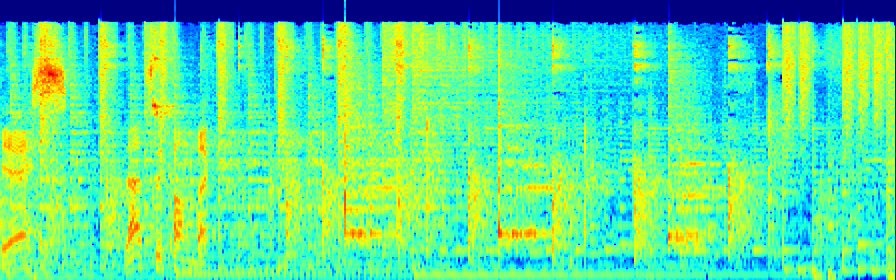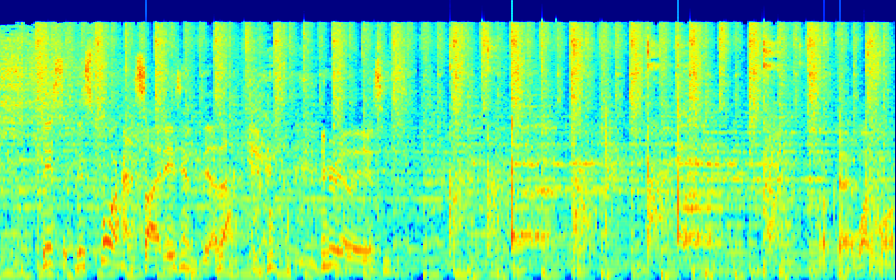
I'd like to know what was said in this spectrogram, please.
Yes, that's the comeback. This this forehand side isn't that. it really isn't. Okay, one more.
